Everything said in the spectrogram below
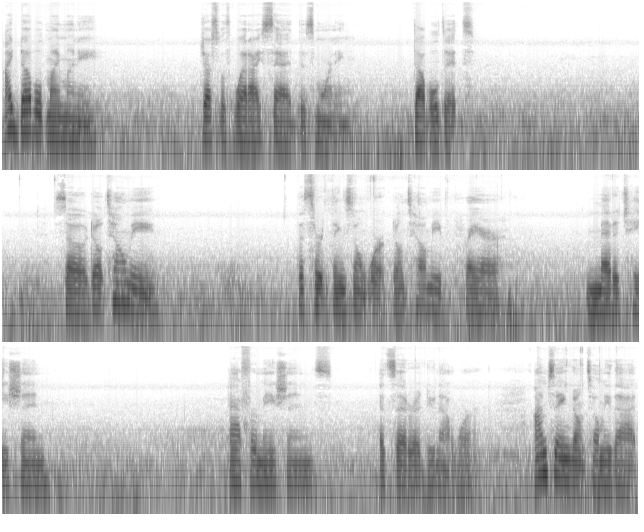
I doubled my money just with what I said this morning. Doubled it. So, don't tell me that certain things don't work. Don't tell me prayer, meditation, affirmations, etc. do not work. I'm saying don't tell me that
